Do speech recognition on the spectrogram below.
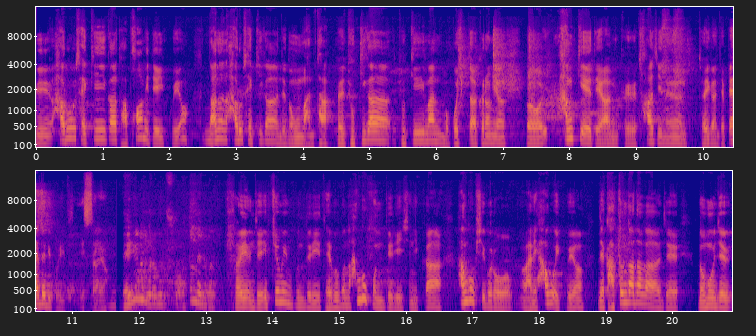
여기 하루 세 끼가 다 포함이 되어 있고요. 나는 하루 세 끼가 이제 너무 많다. 두 끼가 두 끼만 먹고 싶다. 그러면 어, 한 끼에 대한 그 차지는 저희가 이제 빼드리고 있, 있어요. 메뉴는 그러면 주로 어떤 메뉴가 저희 이제 입주민 분들이 대부분 한국 분들이시니까 한국식으로 많이 하고 있고요. 이제 가끔 가다가 이제 너무 이제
